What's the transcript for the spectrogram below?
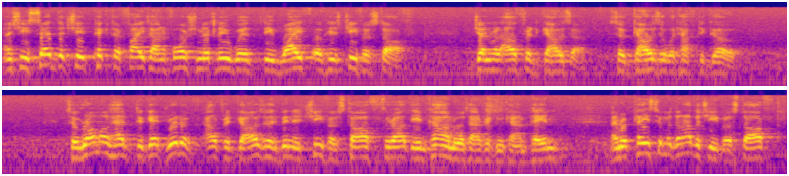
And she said that she had picked a fight, unfortunately, with the wife of his chief of staff, General Alfred Gause, so Gause would have to go. So Rommel had to get rid of Alfred Gause, who had been his chief of staff throughout the entire North African campaign, and replace him with another chief of staff.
